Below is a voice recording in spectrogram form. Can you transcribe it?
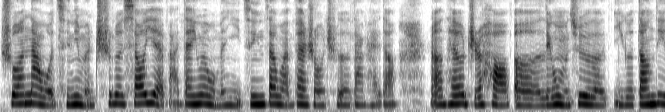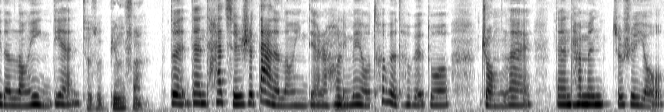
说：“那我请你们吃个宵夜吧。”但因为我们已经在晚饭时候吃了大排档，然后他又只好呃领我们去了一个当地的冷饮店，叫做冰饭。对，但它其实是大的冷饮店，然后里面有特别特别多种类，但他们就是有。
